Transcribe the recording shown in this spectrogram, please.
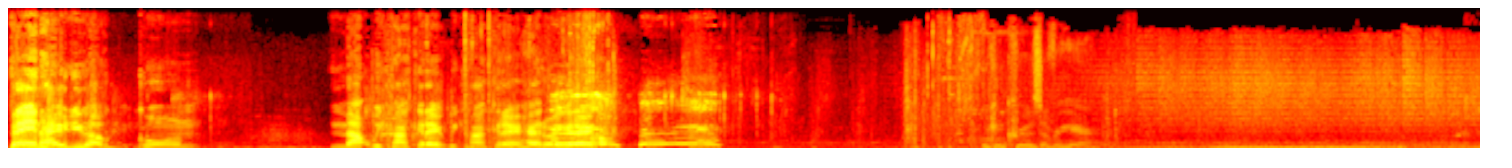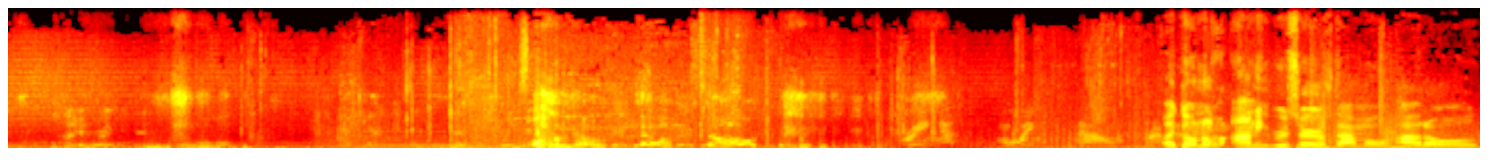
Ben, how do you have a gun? Nah, we can't get out. We can't get out. How do I get out? We can cruise over here. Oh no! No! No! Ring. Moving now. I don't have any reserved ammo at all.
